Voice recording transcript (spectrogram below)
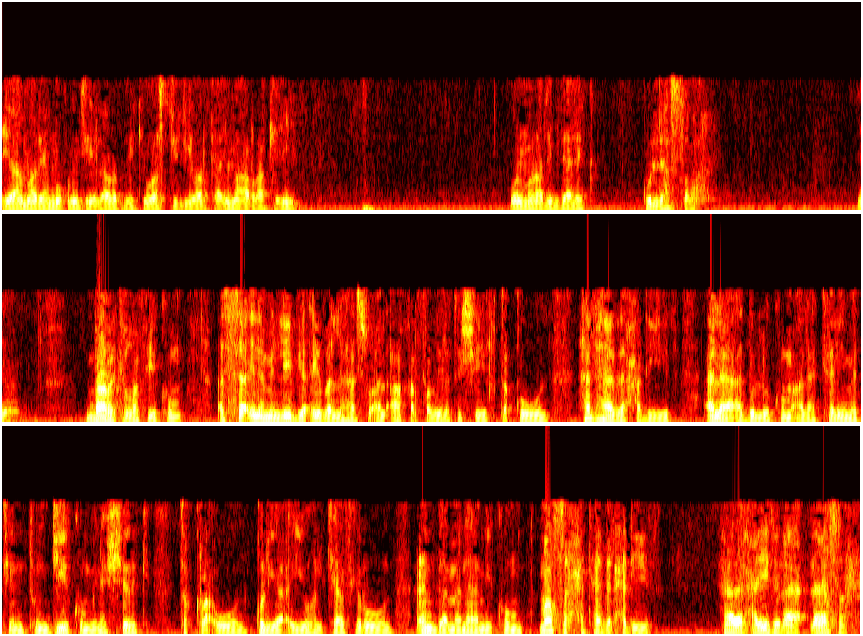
يا مريم اقنتي لربك واسجدي واركعي مع الراكعين. والمراد بذلك كلها الصلاة. نعم. بارك الله فيكم. السائلة من ليبيا أيضا لها سؤال آخر فضيلة الشيخ تقول هل هذا حديث ألا أدلكم على كلمة تنجيكم من الشرك؟ تقرؤون قل يا أيها الكافرون عند منامكم ما صحة هذا الحديث؟ هذا الحديث لا, لا يصح.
